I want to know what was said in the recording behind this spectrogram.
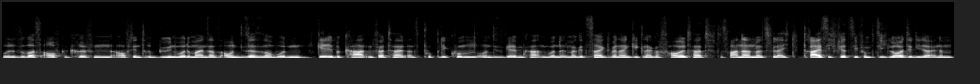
wurde sowas aufgegriffen. Auf den Tribünen wurde Erachtens auch in dieser Saison wurden gelbe Karten verteilt ans Publikum und diese gelben Karten wurden dann immer gezeigt, wenn ein Gegner gefault hat. Das waren damals vielleicht 30, 40, 50 Leute, die da in einem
